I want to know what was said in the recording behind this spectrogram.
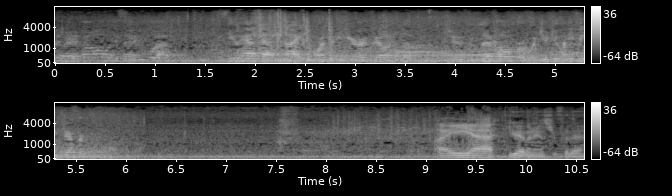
Mr. Ball, if you, uh, if you had that night more than a year ago to live, to live over, would you do anything different? I, uh, You have an answer for that.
